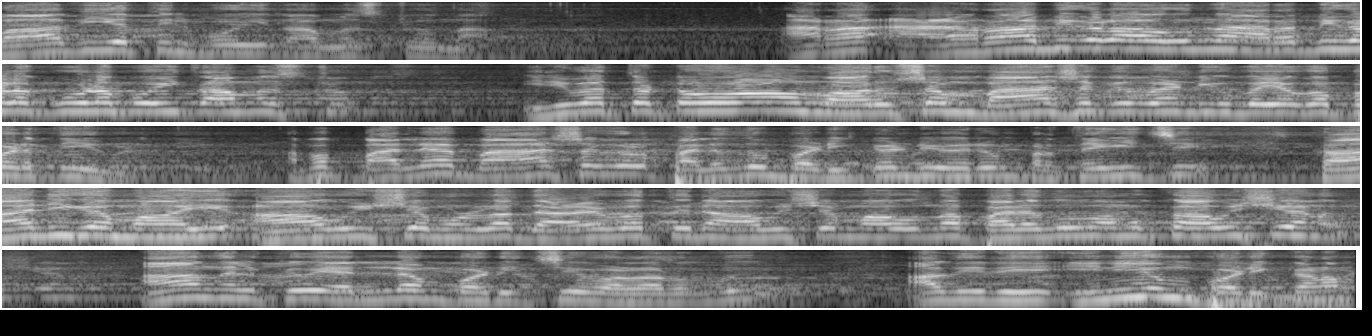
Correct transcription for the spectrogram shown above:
ബാദിയത്തിൽ പോയി താമസിച്ചു എന്നാണ്. അറ അറാബികളാവുന്ന അറബികളെ കൂടെ പോയി താമസിച്ചു. ഇരുപത്തെട്ടോളം വർഷം ഭാഷയ്ക്ക് വേണ്ടി ഉപയോഗപ്പെടുത്തിയിരുന്നു. അപ്പോൾ പല ഭാഷകൾ പലതും പഠിക്കേണ്ടി വരും. പ്രത്യേകിച്ച് കാലികമായി ആവശ്യമുള്ള ദൈവത്തിന് ആവശ്യമാവുന്ന പലതും നമുക്ക് ആവശ്യമാണ്. ആ നിലയ്ക്ക് എല്ലാം പഠിച്ച് വളർന്ന് അതിൽ ഇനിയും പഠിക്കണം.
